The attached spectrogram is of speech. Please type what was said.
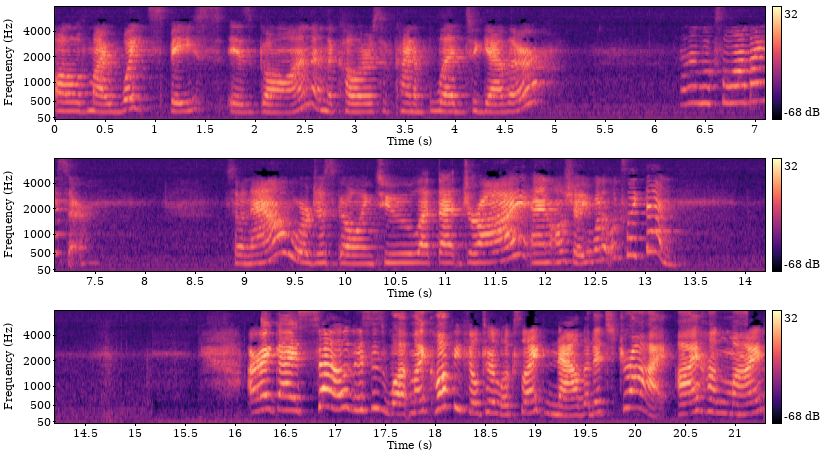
all of my white space is gone and the colors have kind of bled together. And it looks a lot nicer. So now we're just going to let that dry and I'll show you what it looks like then. Alright guys, so this is what my coffee filter looks like now that it's dry. I hung mine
